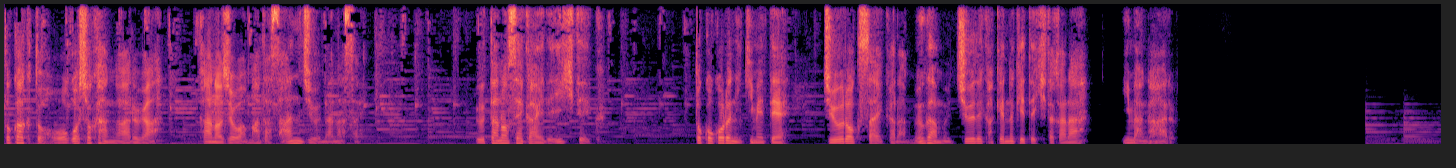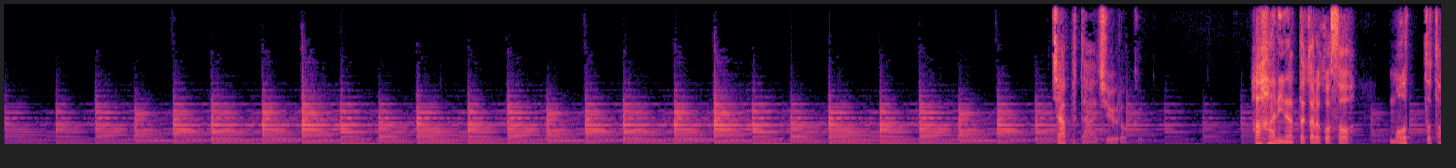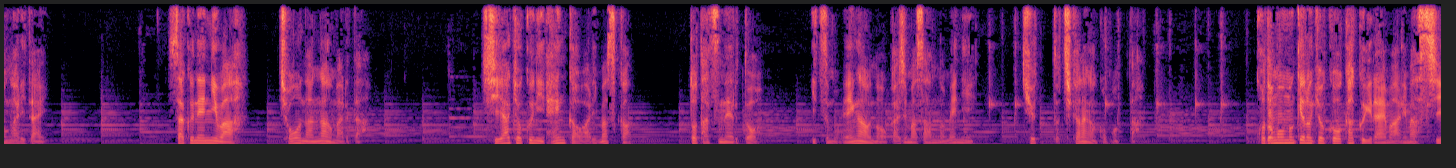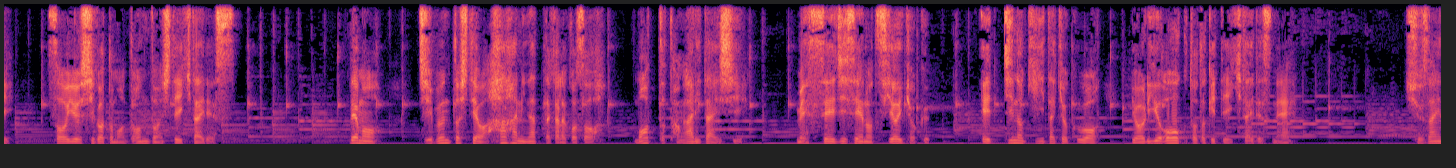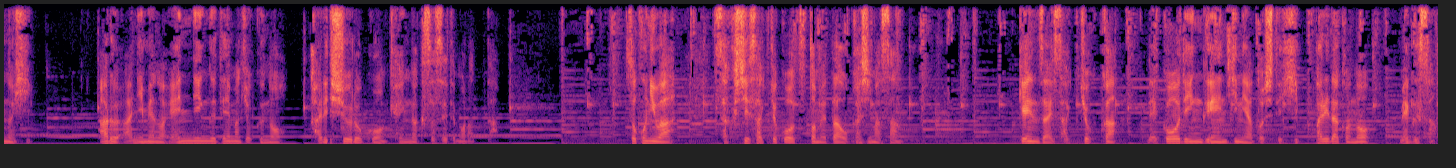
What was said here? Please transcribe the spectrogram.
と書くと大御所感があるが、彼女はまだ37歳。歌の世界で生きていく。と心に決めて、16歳から無我夢中で駆け抜けてきたから、今がある。チャプター16母になったからこそもっと尖りたい。昨年には長男が生まれた。詩や曲に変化はありますか？と尋ねると、いつも笑顔の岡島さんの目にキュッと力がこもった。子供向けの曲を書く依頼もありますし、そういう仕事もどんどんしていきたいです。でも、自分としては母になったからこそ、もっと尖りたいし、メッセージ性の強い曲、エッジの効いた曲をより多く届けていきたいですね。取材の日、あるアニメのエンディングテーマ曲の仮収録を見学させてもらった。そこには作詞作曲を務めた岡島さん。現在作曲家、レコーディングエンジニアとして引っ張りだこのメグさん。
